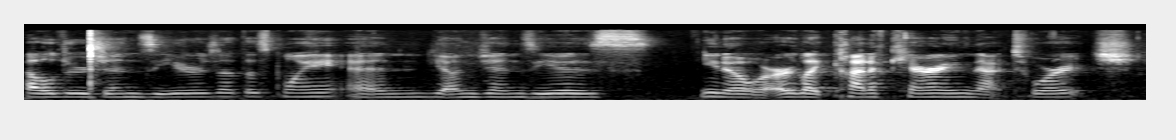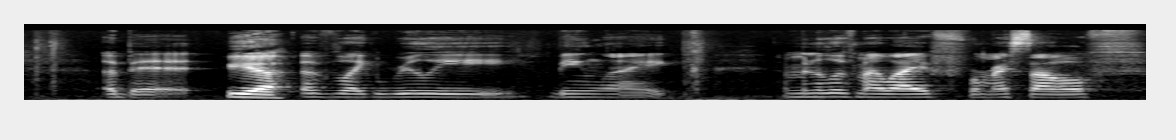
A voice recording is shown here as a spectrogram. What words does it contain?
elder Gen Zers at this point and young Gen Zers, you know, are like kind of carrying that torch a bit Yeah. of like really being like I'm going to live my life for myself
